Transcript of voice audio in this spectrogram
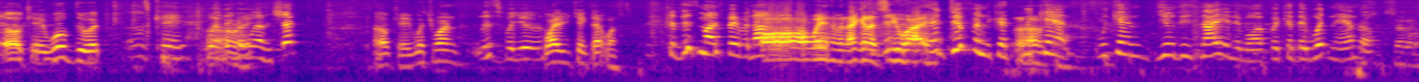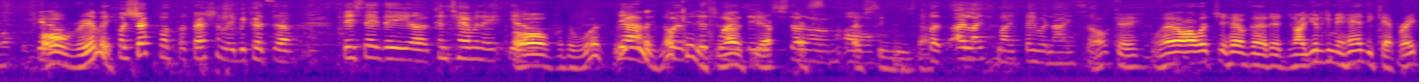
okay, we'll do it. know. okay, whether All you right. want to shuck Okay, which one? this for you, Why did you take that one? because this is my favorite knife. Oh, wait a minute. I gotta see is- why. It's different because we can't we can't use these knives anymore because they wouldn't handle. You Oh, know, really? for shuck for professionally because uh, they say they uh, contaminate. You know, Oh, for the wood? Yeah, Really? No but kidding. that's So why now- they yep, start I've- on I've all. seen these now. but I like my favorite knife. So Okay, well, I'll let you have that edge. Now, you're gonna give me a handicap, right?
